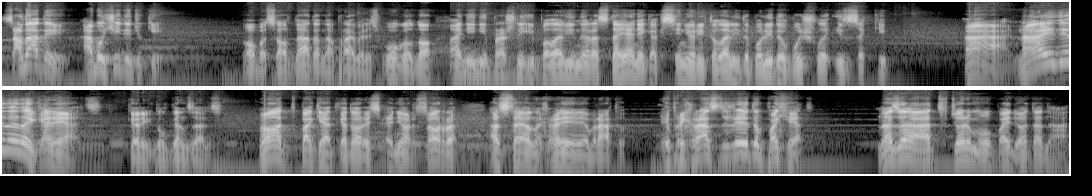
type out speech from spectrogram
Солдаты, обучите тюки. Оба солдата направились в угол, но они не прошли и половины расстояния, как сеньорита Лолита Пулида вышла из-за кип. «А, найдено, наконец!» — крикнул Гонзалес. «Вот пакет, который сеньор Сорро оставил на хранение брату. И прекрасный же это пакет! Назад в тюрьму пойдет она.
